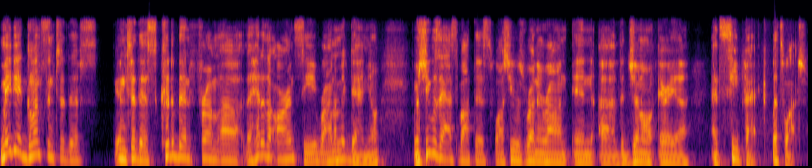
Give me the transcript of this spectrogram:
Maybe a glimpse into this into this could have been from uh, the head of the RNC, Ronna McDaniel, when she was asked about this while she was running around in uh, the general area at CPAC. Let's watch.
